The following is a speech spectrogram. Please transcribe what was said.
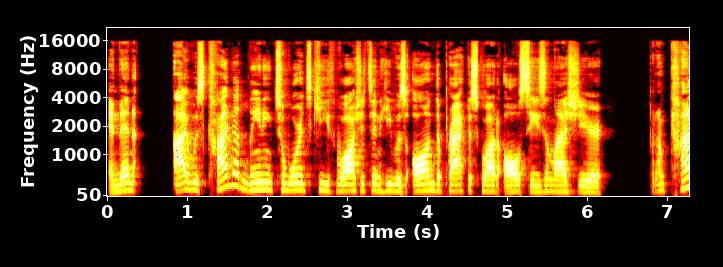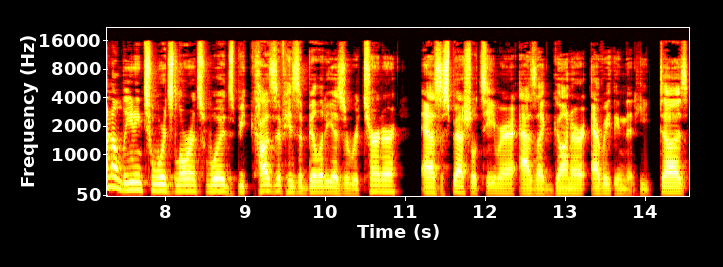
And then I was kind of leaning towards Keith Washington. He was on the practice squad all season last year, but I'm kind of leaning towards Lawrence Woods because of his ability as a returner, as a special teamer, as a gunner, everything that he does.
